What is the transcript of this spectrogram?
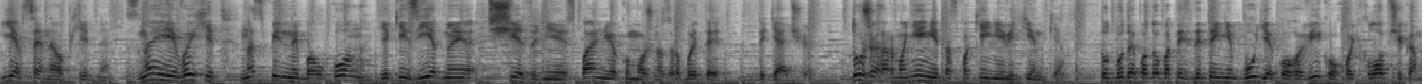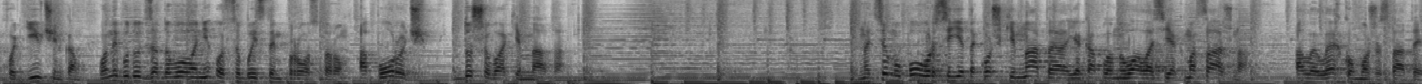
Є все необхідне. З неї вихід на спільний балкон, який з'єднує ще з однією спальнею, яку можна зробити дитячою. Дуже гармонійні та спокійні відтінки. Тут буде подобатись дитині будь-якого віку, хоч хлопчикам, хоч дівчинкам. Вони будуть задоволені особистим простором, а поруч душова кімната. На цьому поверсі є також кімната, яка планувалась як масажна, але легко може стати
